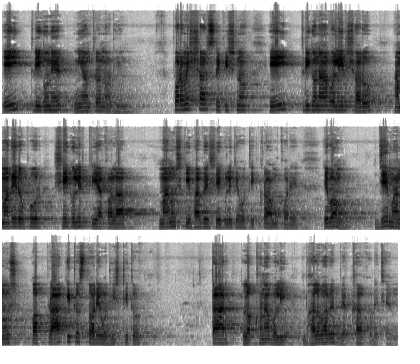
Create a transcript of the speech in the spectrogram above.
এই ত্রিগুণের নিয়ন্ত্রণ অধীন। পরমেশ্বর শ্রীকৃষ্ণ এই ত্রিগুণাবলীর স্বরূপ আমাদের ওপর সেগুলির ক্রিয়াকলাপ মানুষ কীভাবে সেগুলিকে অতিক্রম করে এবং যে মানুষ অপ্রাকৃত স্তরে অধিষ্ঠিত, তার লক্ষণাবলী ভালোভাবে ব্যাখ্যা করেছেন।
